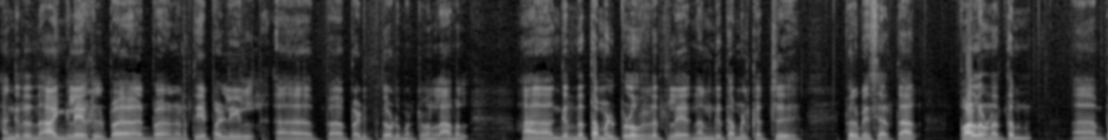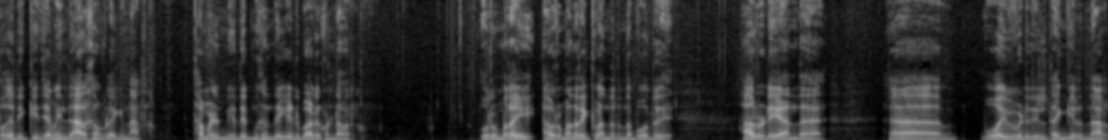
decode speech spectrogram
அங்கிருந்த ஆங்கிலேயர்கள் ப ப- நடத்திய பள்ளியில் ப படித்ததோடு மட்டுமல்லாமல் அங்கிருந்த தமிழ் புலவர்களிடத்தில் நன்கு தமிழ் கற்று பெருமை சேர்த்தார். பாலவனத்தம் பகுதிக்கு ஜமீன்தாரகம் விளங்கினார் தமிழ் மீது மிகுந்த ஈடுபாடு கொண்டவர். ஒரு முறை அவர் மதுரைக்கு வந்திருந்த போது அவருடைய அந்த ஓய்வு விடுதியில் தங்கியிருந்தார்.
